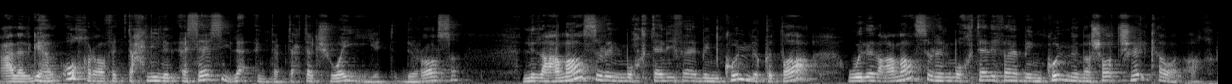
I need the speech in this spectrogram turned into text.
على الجهة الأخرى في التحليل الأساسي لا أنت بتحتاج شوية دراسة للعناصر المختلفة بين كل قطاع وللعناصر المختلفة بين كل نشاط شركة والآخر.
